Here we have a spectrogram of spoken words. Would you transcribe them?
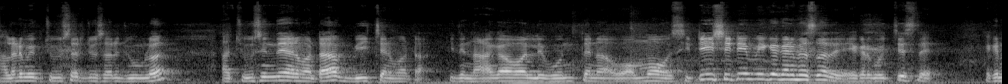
ఆల్రెడీ మీకు చూశారు చూసారు జూమ్లో. అది చూసిందే అనమాట బీచ్ అనమాట ఇది నాగావల్లి వంతెన అమ్మో సిటీ సిటీ మీకే కనిపిస్తుంది. ఇక్కడికి వచ్చేస్తే. ఇక్కడ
